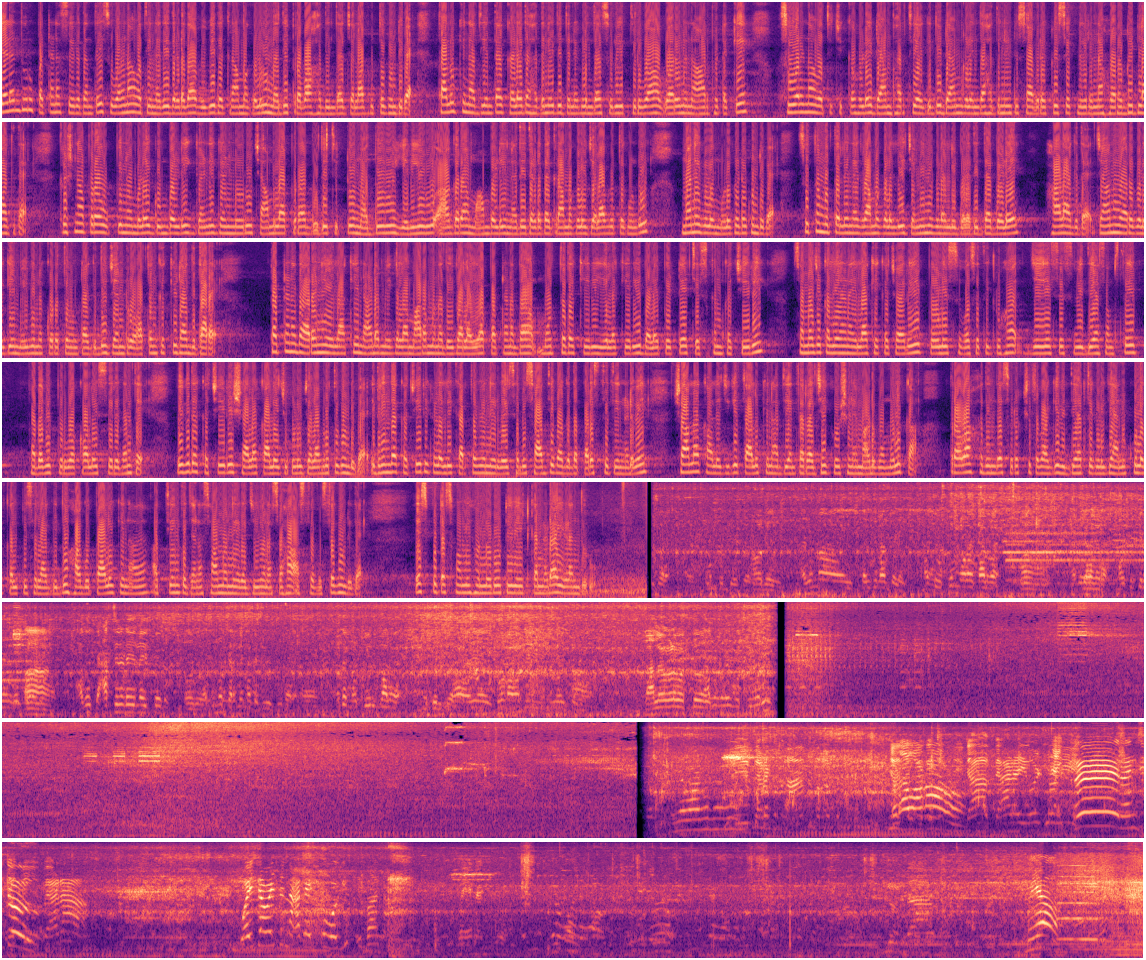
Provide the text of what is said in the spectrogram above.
ಯಳಂದೂರು ಪಟ್ಟಣ ಸೇರಿದಂತೆ ಸುವರ್ಣಾವತಿ ನದಿ ದಡದ ವಿವಿಧ ಗ್ರಾಮಗಳು ನದಿ ಪ್ರವಾಹದಿಂದ ಜಲಾವೃತಗೊಂಡಿವೆ. ತಾಲೂಕಿನಾದ್ಯಂತ ಕಳೆದ ಹದಿನೈದು ದಿನಗಳಿಂದ ಸುರಿಯುತ್ತಿರುವ ವರುಣನ ಆರ್ಭಟಕ್ಕೆ ಸುವರ್ಣಾವತಿ ಚಿಕ್ಕಹೊಳೆ ಡ್ಯಾಂ ಭರ್ತಿಯಾಗಿದ್ದು, ಡ್ಯಾಂಗಳಿಂದ ಹದಿನೆಂಟು ಸಾವಿರ ಕ್ಯೂಸೆಕ್ ನೀರನ್ನು ಹೊರಬಿಡಲಾಗಿದೆ. ಕೃಷ್ಣಾಪುರ, ಉಪ್ಪಿನೊಂಬಳೆ, ಗುಂಬಳ್ಳಿ, ಗಣಿಗಣ್ಣೂರು, ಚಾಮಲಾಪುರ, ಬೂದಿತಿಟ್ಟು, ಮದ್ದೂರು, ಎರಿಯೂರು, ಆಗರ, ಮಾಂಬಳ್ಳಿ ನದಿ ದಡದ ಗ್ರಾಮಗಳು ಜಲಾವೃತಗೊಂಡು ಮನೆಗಳು ಮುಳುಗಡೆಗೊಂಡಿವೆ. ಸುತ್ತಮುತ್ತಲಿನ ಗ್ರಾಮಗಳಲ್ಲಿ ಜಮೀನುಗಳಲ್ಲಿ ಬೆಳೆದಿದ್ದ ಬೆಳೆ ಹಾಳಾಗಿದೆ. ಜಾನುವಾರುಗಳಿಗೆ ಮೇವಿನ ಕೊರತೆ ಉಂಟಾಗಿದ್ದು ಜನರು ಆತಂಕಕ್ಕೀಡಾಗಿದ್ದಾರೆ. ಪಟ್ಟಣದ ಅರಣ್ಯ ಇಲಾಖೆ ನಾಡಮೇಗಲ ಮಾರಮ್ಮನ ದೇವಾಲಯ, ಪಟ್ಟಣದ ಮೊತ್ತದ ಕೇರಿ ಏಲಕೇರಿ, ಬಳೆಪೇಟೆ, ಚೆಸ್ಕಂ ಕಚೇರಿ, ಸಮಾಜ ಕಲ್ಯಾಣ ಇಲಾಖೆ ಕಚೇರಿ, ಪೊಲೀಸ್ ವಸತಿ ಗೃಹ ಜೆಎಸ್ಎಸ್ ವಿದ್ಯಾಸಂಸ್ಥೆ ಪದವಿ ಪೂರ್ವ ಕಾಲೇಜ್ ಸೇರಿದಂತೆ ವಿವಿಧ ಕಚೇರಿ ಶಾಲಾ ಕಾಲೇಜುಗಳು ಜಲಾವೃತಗೊಂಡಿವೆ. ಇದರಿಂದ ಕಚೇರಿಗಳಲ್ಲಿ ಕರ್ತವ್ಯ ನಿರ್ವಹಿಸಲು ಸಾಧ್ಯವಾಗದ ಪರಿಸ್ಥಿತಿ ನಡುವೆ ಶಾಲಾ ಕಾಲೇಜಿಗೆ ತಾಲೂಕಿನಾದ್ಯಂತ ರಜೆ ಘೋಷಣೆ ಮಾಡುವ ಮೂಲಕ ಪ್ರವಾಹದಿಂದ ಸುರಕ್ಷಿತವಾಗಿ ವಿದ್ಯಾರ್ಥಿಗಳಿಗೆ ಅನುಕೂಲ ಕಲ್ಪಿಸಲಾಗಿದ್ದು ಹಾಗೂ ತಾಲೂಕಿನ ಅತ್ಯಂತ ಜನಸಾಮಾನ್ಯರ ಜೀವನ ಸಹ ಅಸ್ತವ್ಯಸ್ತಗೊಂಡಿದೆ. S Puttaswamy Honnur TV eight Kannada Ilandur. ಹೌದು. ಅದನ್ನ ಕಲ್ತಿಲ್ಲ ಅಂತ ಹೇಳಿ ಮತ್ತೆ ಉಪ್ಪಿನ ಮೊಳ ಕಾಲುವೆ. ಹಾಂ ಮತ್ತೆ ಕಿಲೋಮೀಟರ್ ಹಾಂ. ಅದು ಜಾಸ್ತಿ ರೆಡಿ ಏನೋ ಇತ್ತು ಅದು ಹೌದು ಅದನ್ನ ಚರಂಡಿ ಮತ್ತೆ ಇಟ್ಟಿದ್ದಾರೆ ಮತ್ತೆ ಮದ್ದೂರು ಕಾಲುವೆ ಸೋನಾವತಿ ಕಾಲುವೆಗಳು ಮತ್ತು ಕಾಲುವೆಗಳಿಗೆ ಒತ್ತುವರಿ ಏ ರಂಜಿತು ಬೇಡ Wait na, wait na. Kahit tuwagis, iba na. Bayanan ko. Baya! Baya!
